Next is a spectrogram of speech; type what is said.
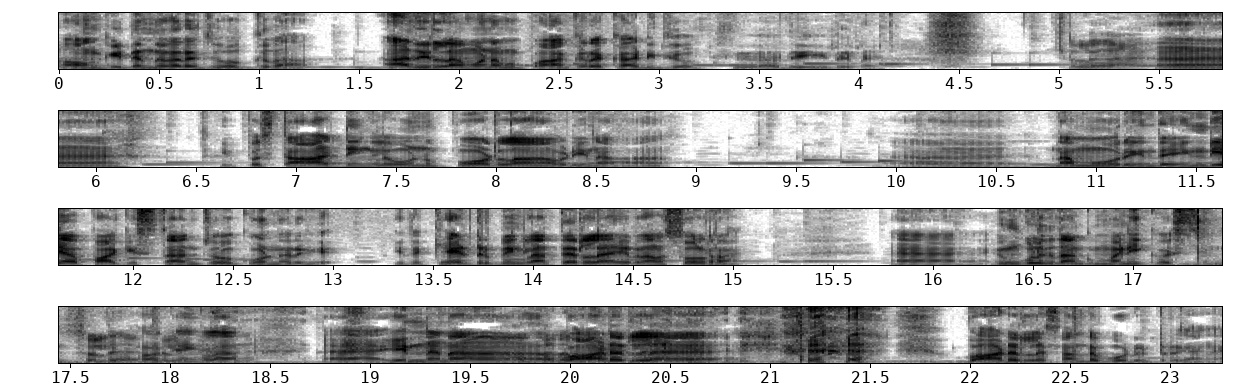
அவங்க கிட்ட இருந்து வர ஜோக்கு தான். அது இல்லாமல் நம்ம பார்க்குற கடி ஜோக்ஸ் அது இதில் சொல்லுங்க. இப்போ ஸ்டார்டிங்கில் ஒன்று போடலாம் அப்படின்னா நம்ம ஒரு இந்த இந்தியா பாகிஸ்தான் ஜோக் ஒன்று இருக்குது இதை கேட்டிருப்பீங்களா தெரில இருந்தாலும் சொல்கிறேன் உங்களுக்கு தான் மணி கொஸ்டின் சொல்லுங்க, ஓகேங்களா? என்னன்னா பார்டரில் பார்டரில் சண்டை போட்டுட்டு இருக்காங்க.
